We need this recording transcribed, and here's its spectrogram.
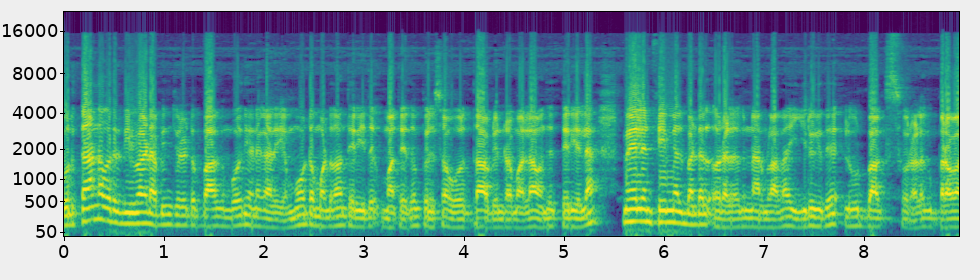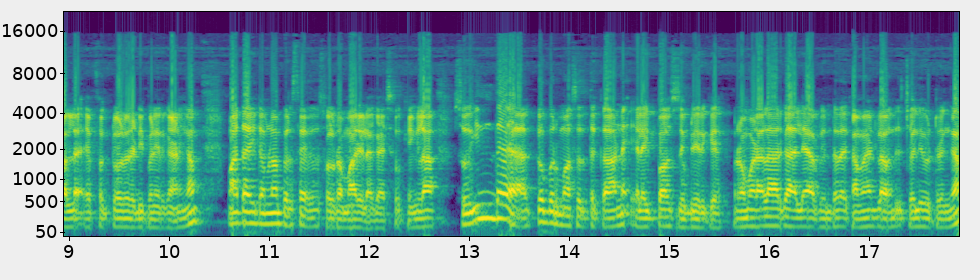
ஒருத்தான ஒரு ரிவார்டு அப்படின்னு சொல்லிட்டு பார்க்கும்போது எனக்கு அந்த எமௌண்ட்டை மட்டும் தான் தெரியுது. மற்ற எதுவும் பெருசாக ஒருத்தா அப்படின்ற மாதிரிலாம் வந்து தெரியல. மேல் அண்ட் ஃபீமேல் பண்டல் ஓரளவுக்கு நார்மலாக தான் இருக்குது. லூட் பாக்ஸ் ஓரளவுக்கு பரவாயில்ல. எஃபெக்டோட ரெடி பண்ணியிருக்காங்க மற்ற ஐட்டம்லாம் பெருசாக எதுவும் சொல்கிற மாதிரி இல்லை guys. ஓகேங்களா ஸோ இந்த அக்டோபர் மாதத்துக்கான எலைட் பாஸ் எப்படி இருக்கு? ரொம்ப நல்லா இருக்கா இல்லையா அப்படின்றத கமெண்ட்ல வந்து சொல்லி விட்டுருங்க.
